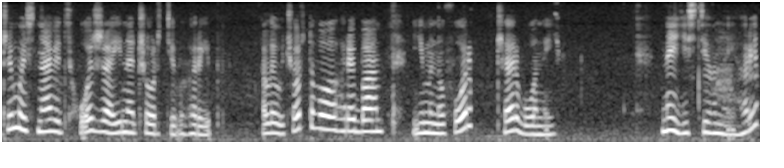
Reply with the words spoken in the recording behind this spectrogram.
чимось навіть схожа і на чортів гриб. Але у чортового гриба гіменофор червоний. Неїстівний гриб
